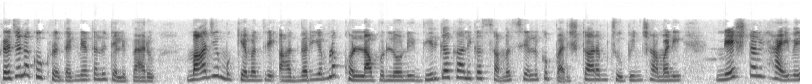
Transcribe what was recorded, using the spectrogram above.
ప్రజలకు కృతజ్ఞతలు తెలిపారు. మాజీ ముఖ్యమంత్రి ఆధ్వర్యంలో కొల్లాపూర్లోని దీర్ఘకాలిక సమస్యలకు పరిష్కారం చూపించామని నేషనల్ హైవే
